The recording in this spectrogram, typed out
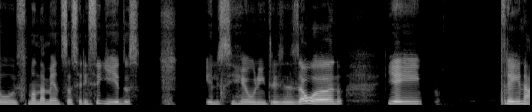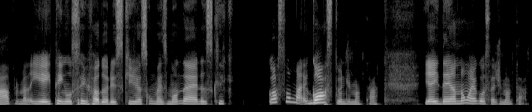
os mandamentos a serem seguidos. Eles se reúnem três vezes ao ano. E aí treinar. E aí tem os ceifadores que já são mais modernos, que gostam, mais, gostam de matar. E a ideia não é gostar de matar.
